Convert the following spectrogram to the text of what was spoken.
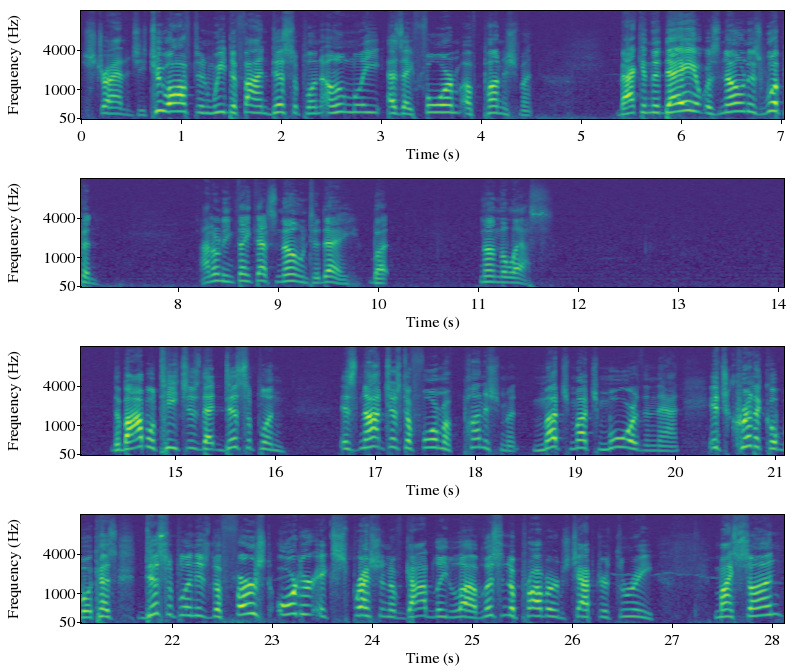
strategy. Too often we define discipline only as a form of punishment. Back in the day, it was known as whooping. I don't even think that's known today, but nonetheless. The Bible teaches that discipline is not just a form of punishment, much, much more than that. It's critical because discipline is the first order expression of godly love. Listen to Proverbs chapter 3. My son,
